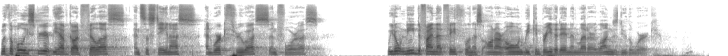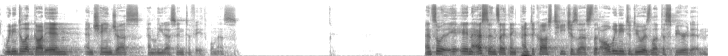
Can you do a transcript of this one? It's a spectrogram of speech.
With the Holy Spirit, we have God fill us and sustain us and work through us and for us. We don't need to find that faithfulness on our own. We can breathe it in and let our lungs do the work. We need to let God in and change us and lead us into faithfulness. And so, in essence, I think Pentecost teaches us that all we need to do is let the Spirit in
